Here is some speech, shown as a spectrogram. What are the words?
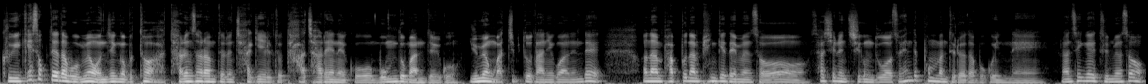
그게 계속되다 보면 언젠가부터 아, 다른 사람들은 자기 일도 다 잘 해내고 몸도 만들고 유명 맛집도 다니고 하는데 아, 난 바쁘단 핑계 대면서 사실은 지금 누워서 핸드폰만 들여다보고 있네. 라는 생각이 들면서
